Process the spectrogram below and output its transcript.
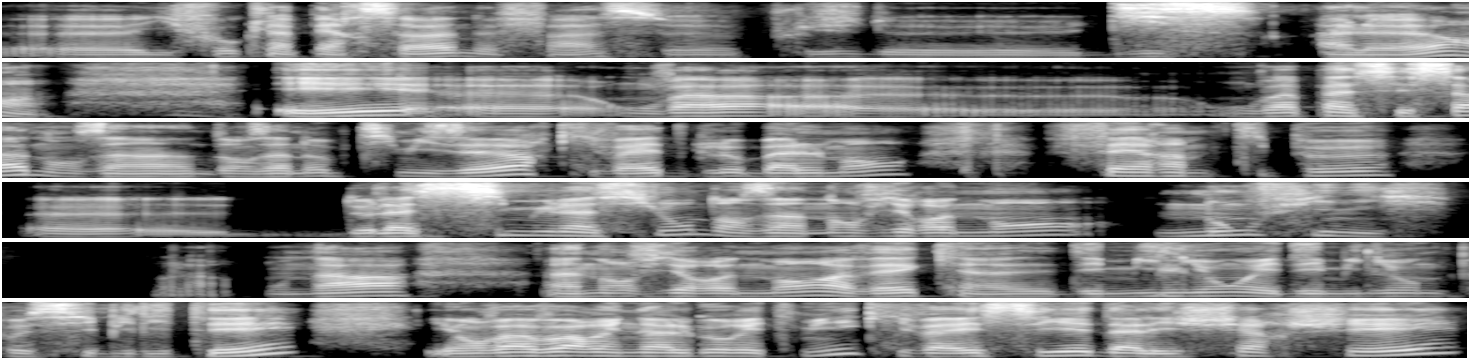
il faut que la personne fasse plus de 10 à l'heure. Et on, va, on va passer ça dans un optimiseur qui va être globalement faire un petit peu de la simulation dans un environnement non fini. On a un environnement avec des millions et des millions de possibilités et on va avoir une algorithmique qui va essayer d'aller chercher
